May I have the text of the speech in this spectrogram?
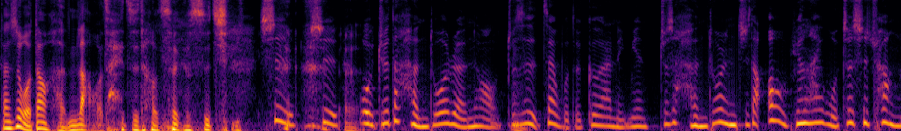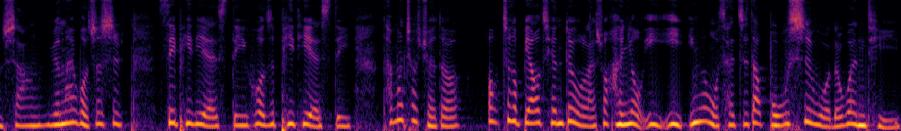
但是我到很老才知道这个事情。是是，我觉得很多人哦，就是在我的个案里面，嗯、就是很多人知道哦，原来我这是创伤，原来我这是 CPTSD 或者是 PTSD，他们就觉得哦，这个标签对我来说很有意义，因为我才知道不是我的问题，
